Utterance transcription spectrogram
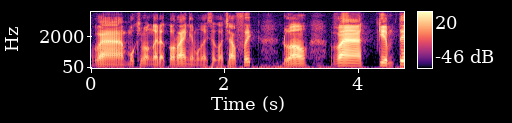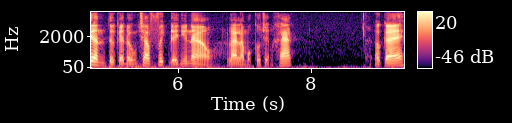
Và một khi mọi người đã có rank thì mọi người sẽ có traffic đúng không? Và kiếm tiền từ cái đống traffic đấy như nào lại là một câu chuyện khác. Ok?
